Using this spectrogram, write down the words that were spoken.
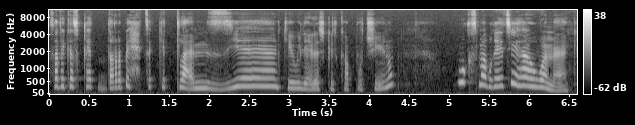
صافي كتبقاي تضربي حتى كيطلع مزيان كيولي على شكل كابوتشينو. وقت ما بغيتي ها هو معاك.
